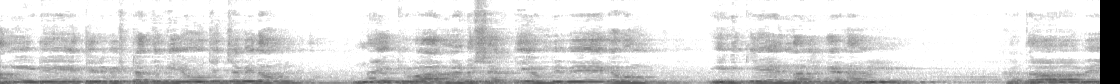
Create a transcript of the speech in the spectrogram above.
അങ്ങയുടെ തിരുവിഷ്ടത്തിന് യോജിച്ച വിധം നയിക്കുവാൻ വേണ്ട ശക്തിയും വിവേകവും എനിക്ക് നൽകണമേ. കർത്താവേ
